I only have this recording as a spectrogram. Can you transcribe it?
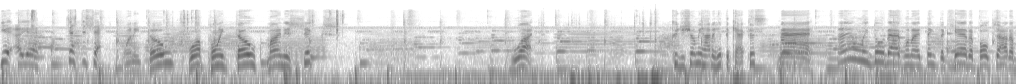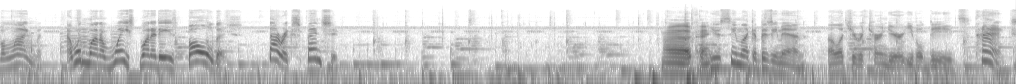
yeah, uh, yeah. Just a sec. 22, 4.2, minus 6. What? Could you show me how to hit the cactus? Nah, I only do that when I think the catapult's out of alignment. I wouldn't want to waste one of these boulders. They're expensive. Uh, okay. You seem like a busy man. I'll let you return to your evil deeds. Thanks.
